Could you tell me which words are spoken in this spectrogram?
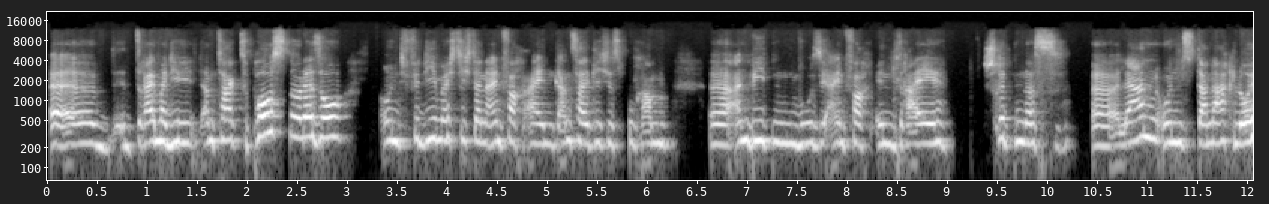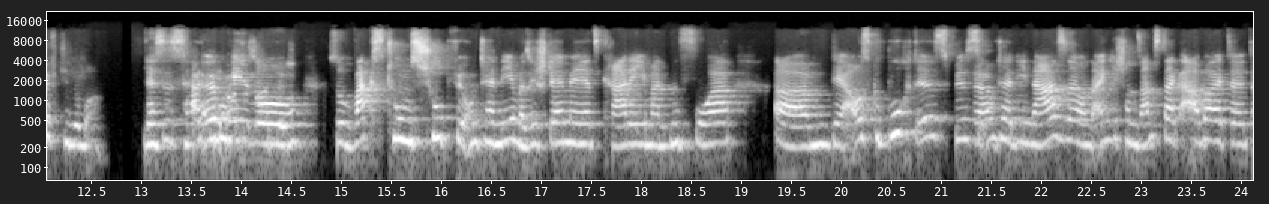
äh, dreimal die, am Tag zu posten oder so. Und für die möchte ich dann einfach ein ganzheitliches Programm äh, anbieten, wo sie einfach in drei Schritten das äh, lernen und danach läuft die Nummer. Das ist halt irgendwie so, so Wachstumsschub für Unternehmen. Also ich stelle mir jetzt gerade jemanden vor, ähm, der ausgebucht ist bis ja. unter die Nase und eigentlich schon Samstag arbeitet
